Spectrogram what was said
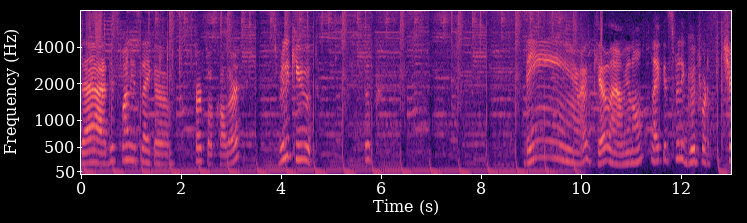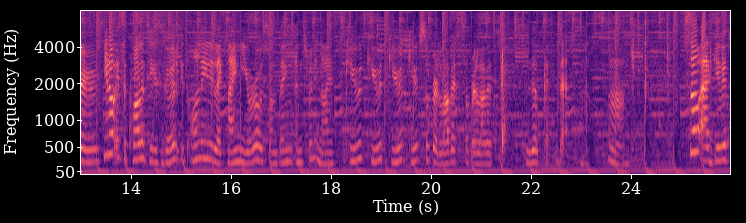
that. This one is like a purple color. It's really cute. Look. Damn I kill them you know? Like it's really good for the pictures you know it's the quality is good. It's only like 9 euros something and it's really nice. Cute cute cute cute. Super love it super love it. Look at that. Hmm. so I'll give it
